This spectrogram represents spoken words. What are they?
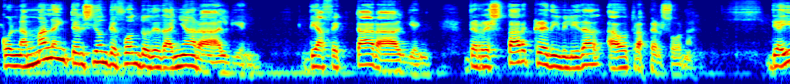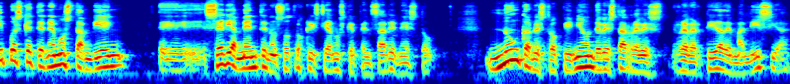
con la mala intención de fondo de dañar a alguien, de afectar a alguien, de restar credibilidad a otras personas? De ahí pues que tenemos también eh, seriamente nosotros cristianos que pensar en esto. Nunca nuestra opinión debe estar revertida de malicia,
